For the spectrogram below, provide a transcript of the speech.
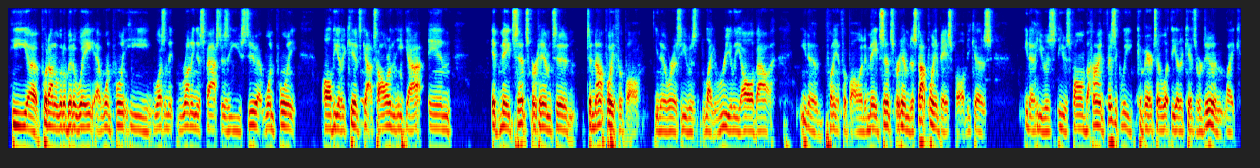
he uh, put on a little bit of weight. At one point, he wasn't running as fast as he used to. At one point, all the other kids got taller than he got, and it made sense for him to to not play football. You know, whereas he was like really all about you know playing football, and it made sense for him to stop playing baseball because you know he was he was falling behind physically compared to what the other kids were doing. Like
